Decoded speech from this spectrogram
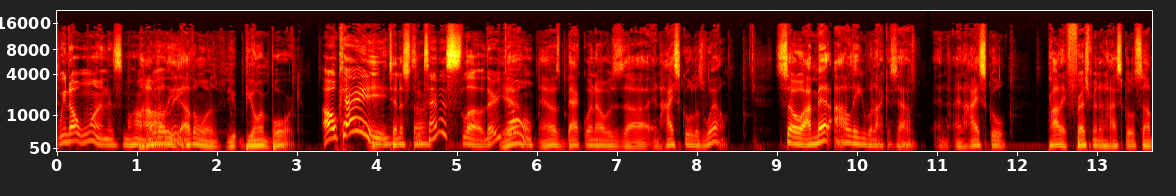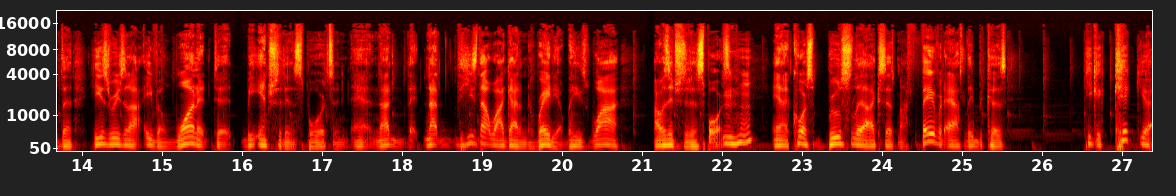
we know one is Muhammad, Muhammad Ali. Ali. The other one was Bjorn Borg. Okay, Tennis Some tennis love. There you yeah, go. that was back when I was uh, in high school as well. So I met Ali when, like I said, I was in, in high school, probably freshman in high school or something. He's the reason I even wanted to be interested in sports, and, and not not he's not why I got into radio, but he's why I was interested in sports. Mm-hmm. And of course, Bruce Lee, like I said, is my favorite athlete because he could kick your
